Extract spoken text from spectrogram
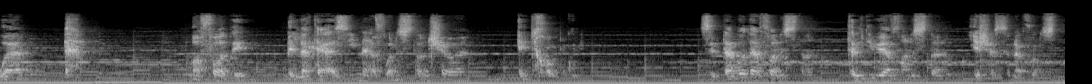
و مفاد ملت عظیم افغانستان شود انتخاب کنیم زنده باد افغانستان تلتیوی افغانستان یشستن افغانستان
